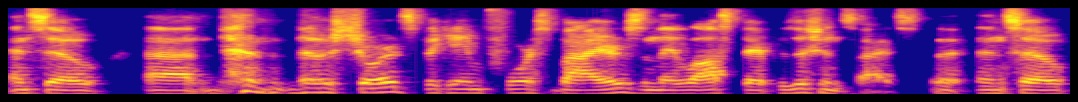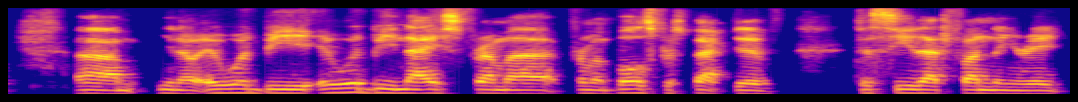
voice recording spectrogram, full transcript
And so uh, those shorts became forced buyers and they lost their position size. Uh, and so, um, you know, it would be, it would be nice from a, from a bull's perspective to see that funding rate,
